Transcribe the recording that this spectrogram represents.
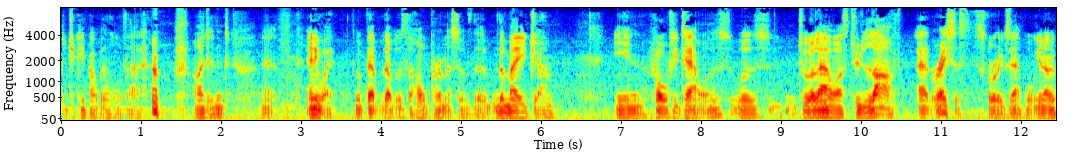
Did you keep up with all of that? I didn't. Yeah. Anyway, look, that that was the whole premise of the the major in Fawlty Towers was to allow us to laugh at racists, for example. You know,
